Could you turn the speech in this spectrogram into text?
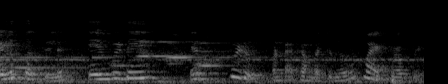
എളുപ്പത്തിൽ എവിടെയും എപ്പോഴും ഉണ്ടാക്കാൻ പറ്റുന്നത് മൈക്രോഗ്രീൻ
